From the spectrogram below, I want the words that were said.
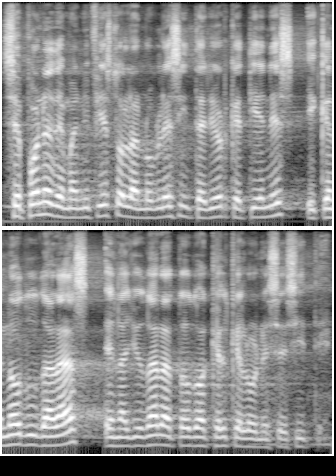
se pone de manifiesto la nobleza interior que tienes y que no dudarás en ayudar a todo aquel que lo necesite.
